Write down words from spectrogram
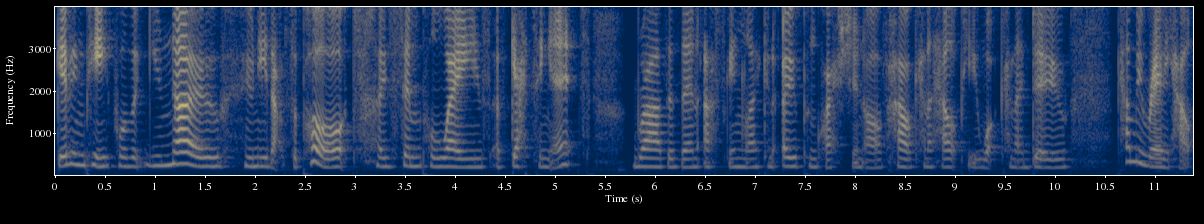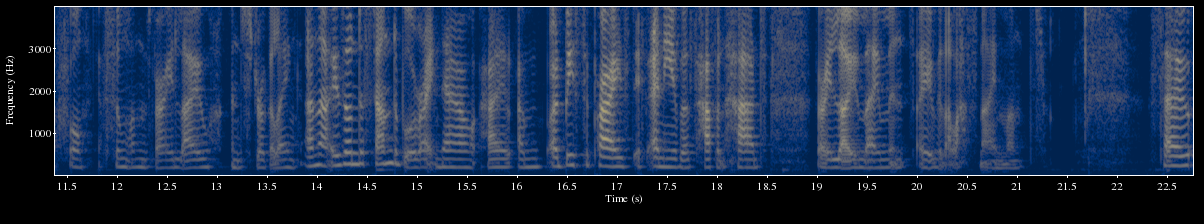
Giving people that you know who need that support those simple ways of getting it rather than asking like an open question of how can I help you, what can I do, can be really helpful if someone's very low and struggling. And that is understandable right now. I, um, I'd be surprised if any of us haven't had very low moments over the last nine months. So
